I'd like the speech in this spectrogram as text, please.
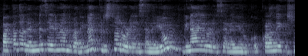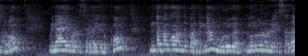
பக்கத்தில் ரெண்டு சைடுமே வந்து பார்த்திங்கன்னா கிருஷ்ணருடைய சிலையும் விநாயகருடைய சிலையும் இருக்கும் குழந்தை கிருஷ்ணரும் விநாயகரோட சிலை இருக்கும். இந்த பக்கம் வந்து பார்த்தீங்கன்னா முருகன் முருகனுடைய சிலை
